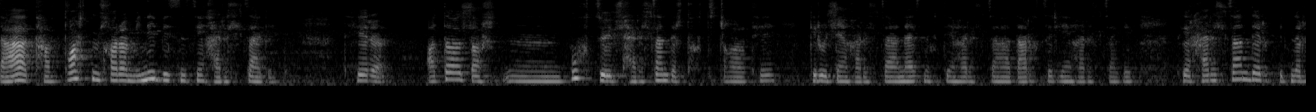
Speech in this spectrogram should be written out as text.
За 5 дугаарт нь болохоор миний бизнесийн харилцаа гэдэг. Тэгэхээр одоо бол бүх зүйл харилцаан дээр тогтсож байгаа тий гэр бүлийн харилцаа, найз нөхдийн харилцаа, дарга зэргийн харилцаа гэдэг. Тэгэхээр харилцаан дээр бид нар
